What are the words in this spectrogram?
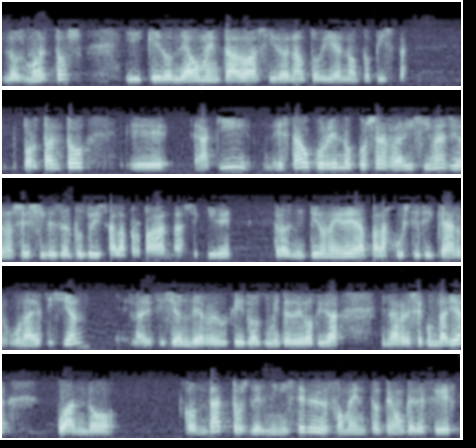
los muertos y que donde ha aumentado ha sido en autovía, en autopista. Por tanto, eh, aquí está ocurriendo cosas rarísimas. Yo no sé si desde el punto de vista de la propaganda se quiere transmitir una idea para justificar una decisión, la decisión de reducir los límites de velocidad en la red secundaria, cuando con datos del Ministerio del Fomento tengo que decir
